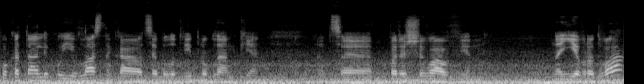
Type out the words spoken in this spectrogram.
по каталіку, і власника це було дві проблемки. Це перешивав він на Євро 2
